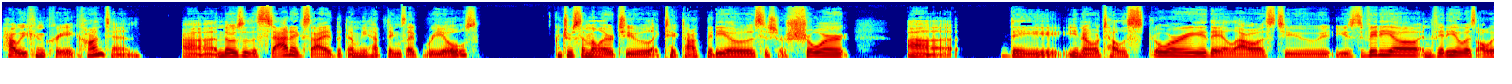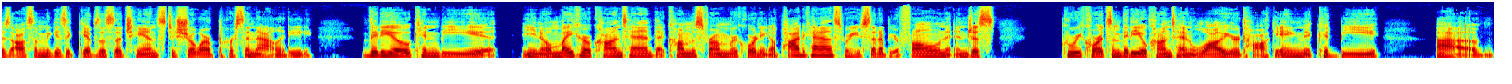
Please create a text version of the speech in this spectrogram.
how we can create content. Uh, and those are the static side, but then we have things like reels, which are similar to like TikTok videos. which are short. Uh, they, you know, tell a story. They allow us to use video, and video is always awesome because it gives us a chance to show our personality. Video can be, you know, micro content that comes from recording a podcast where you set up your phone and just record some video content while you're talking. It could be um,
